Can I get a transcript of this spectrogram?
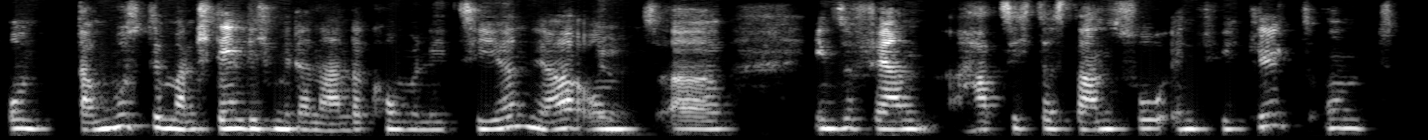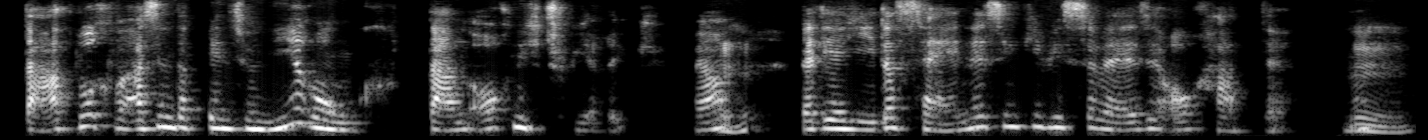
und da musste man ständig miteinander kommunizieren, ja, und äh, insofern hat sich das dann so entwickelt und dadurch war es in der Pensionierung dann auch nicht schwierig, ja, mhm. weil ja jeder seines in gewisser Weise auch hatte. Ne? Mhm.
